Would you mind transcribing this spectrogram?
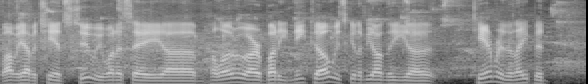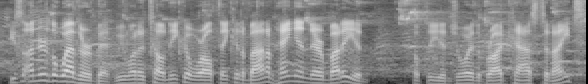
While we have a chance too, we want to say um, hello to our buddy Nico. He's going to be on the uh, camera tonight, but he's under the weather a bit. We want to tell Nico we're all thinking about him. Hang in there, buddy, and hopefully you enjoy the broadcast tonight.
